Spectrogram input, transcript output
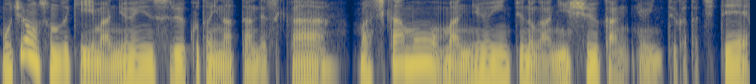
もちろんその時、まあ、入院することになったんですが、うんまあ、しかも、まあ、入院っていうのが2週間入院という形で、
